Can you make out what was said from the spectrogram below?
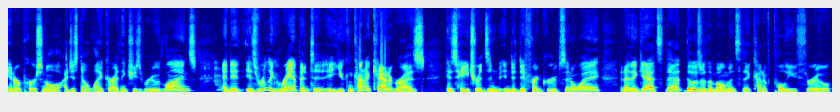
interpersonal, I just don't like her. I think she's rude lines. Mm-hmm. And it is really rampant. You can kind of categorize his hatreds in, into different groups in a way. And I think, yeah, it's that those are the moments that kind of pull you through.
